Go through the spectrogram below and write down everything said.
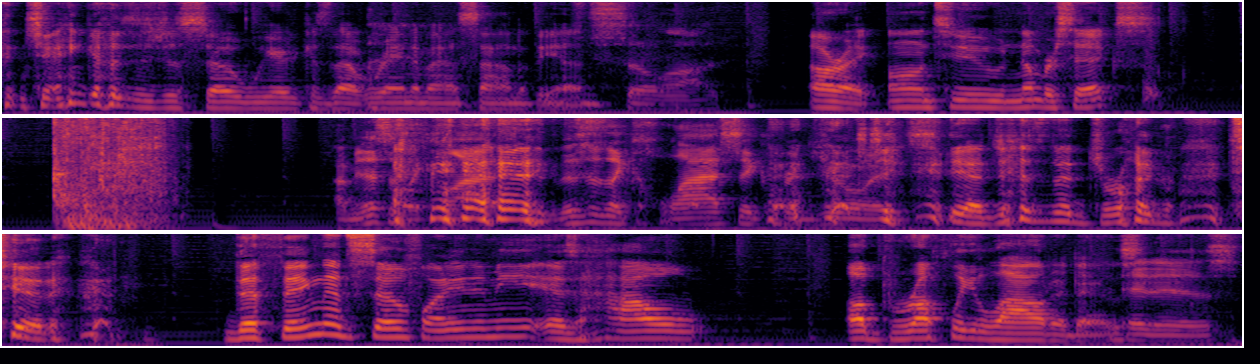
Jango's is just so weird because that random ass sound at the end. It's so odd. All right, on to number six. I mean, this is a classic. this is a classic for droids. yeah, just the droid, dude. The thing that's so funny to me is how abruptly loud it is. It is.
